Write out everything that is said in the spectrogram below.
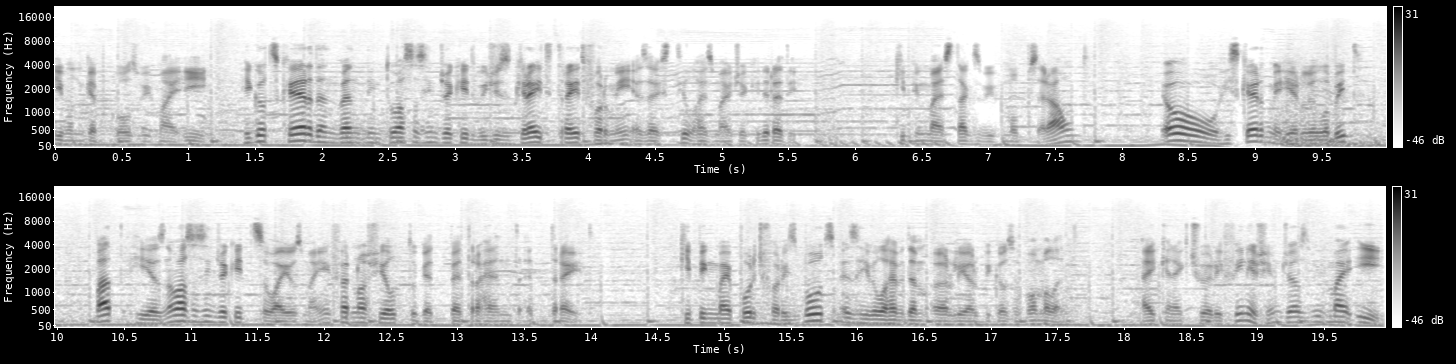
even kept close with my E. He got scared and went into Assassin Jacket, which is great trade for me as I still has my jacket ready. Keeping my stacks with mobs around. Oh, he scared me here a little bit, but he has no Assassin Jacket, so I use my Inferno Shield to get better hand at trade keeping my Purge for his boots as he will have them earlier because of Omelette. I can actually finish him just with my E.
